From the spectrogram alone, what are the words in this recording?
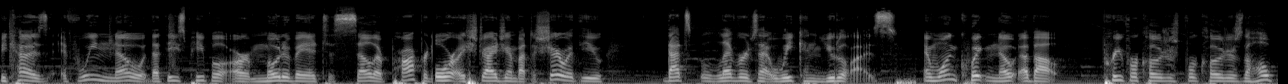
because if we know that these people are motivated to sell their property or a strategy I'm about to share with you, that's leverage that we can utilize. And one quick note about pre-foreclosures, foreclosures, the whole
